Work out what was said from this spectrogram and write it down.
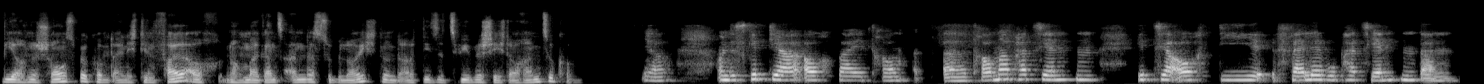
wie auch eine Chance bekommt, eigentlich den Fall auch nochmal ganz anders zu beleuchten und auch diese Zwiebelschicht auch ranzukommen. Ja, und es gibt ja auch bei Traum, äh, Traumapatienten, gibt es ja auch die Fälle, wo Patienten dann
